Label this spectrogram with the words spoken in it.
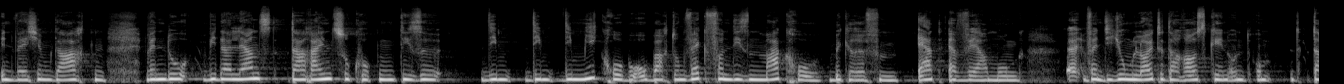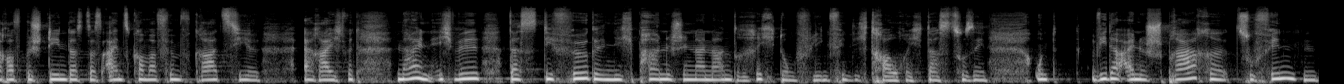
in welchem Garten. Wenn du wieder lernst, da reinzugucken, diese die, die, die Mikrobeobachtung weg von diesen Makrobegriffen, Erderwärmung, äh, wenn die jungen Leute da rausgehen und um, darauf bestehen, dass das 1,5 Grad Ziel erreicht wird. Nein, ich will, dass die Vögel nicht panisch in eine andere Richtung fliegen. Finde ich traurig, das zu sehen. Und wieder eine Sprache zu finden,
